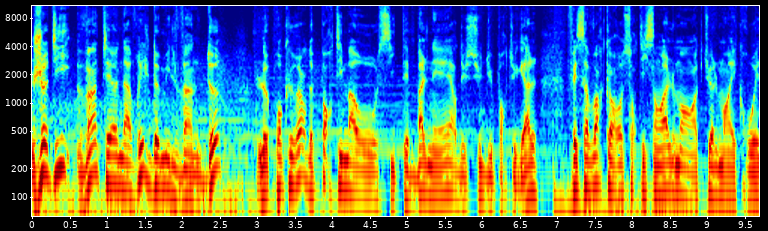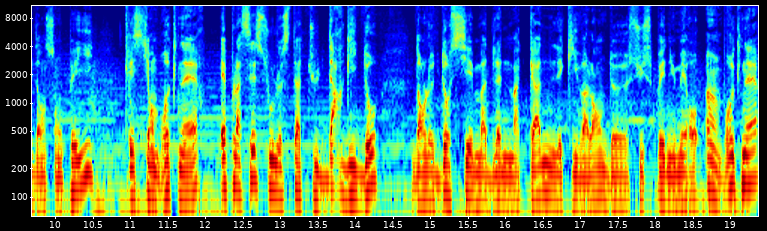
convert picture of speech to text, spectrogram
Jeudi 21 avril 2022, le procureur de Portimao, cité balnéaire du sud du Portugal, fait savoir qu'un ressortissant allemand actuellement écroué dans son pays, Christian Bruckner, est placé sous le statut d'arguido dans le dossier Madeleine McCann, l'équivalent de suspect numéro 1. Bruckner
